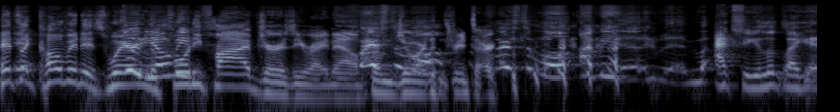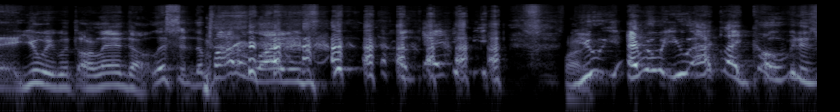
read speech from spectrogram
It's like COVID is wearing you the know me- 45 jersey right now from Jordan's all- return. First of all, I mean, uh, actually, you look like uh, Ewing with Orlando. Listen, the bottom line is, okay, What? you everyone you act like COVID is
